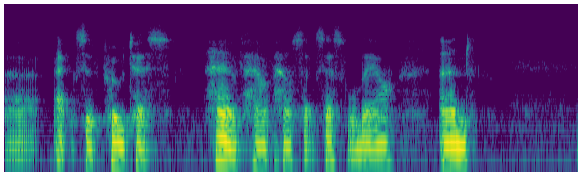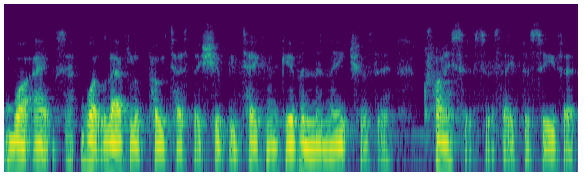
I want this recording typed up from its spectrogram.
uh, acts of protest have, how, how successful they are, and what acts, what level of protest they should be taking given the nature of the crisis as they perceive it,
